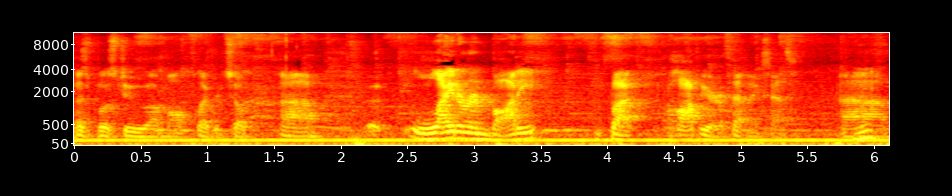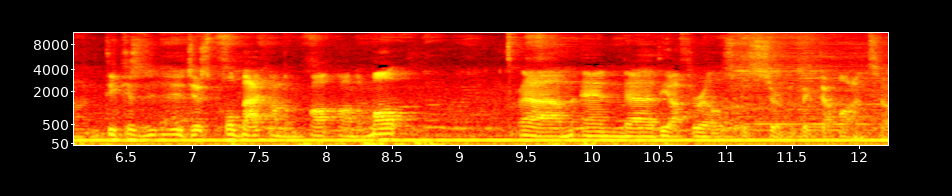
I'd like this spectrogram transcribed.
as opposed to uh, malt flavored. So um, lighter in body, but hoppier if that makes sense. Um, Because it just pulled back on the on the malt, um, and uh, the off the rail is, is certainly picked up on it. So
